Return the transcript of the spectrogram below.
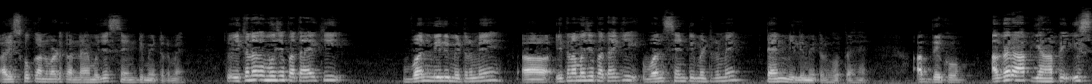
और इसको कन्वर्ट करना है मुझे सेंटीमीटर में तो इतना तो मुझे पता है कि वन मिलीमीटर में इतना मुझे पता है कि वन सेंटीमीटर में टेन मिलीमीटर होते हैं। अब देखो, अगर आप यहाँ पे इस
